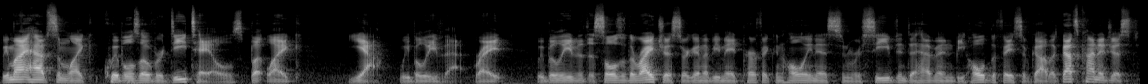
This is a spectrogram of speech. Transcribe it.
We might have some like quibbles over details, but like, yeah, we believe that, right? We believe that the souls of the righteous are going to be made perfect in holiness and received into heaven, behold the face of God. Like that's kind of just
